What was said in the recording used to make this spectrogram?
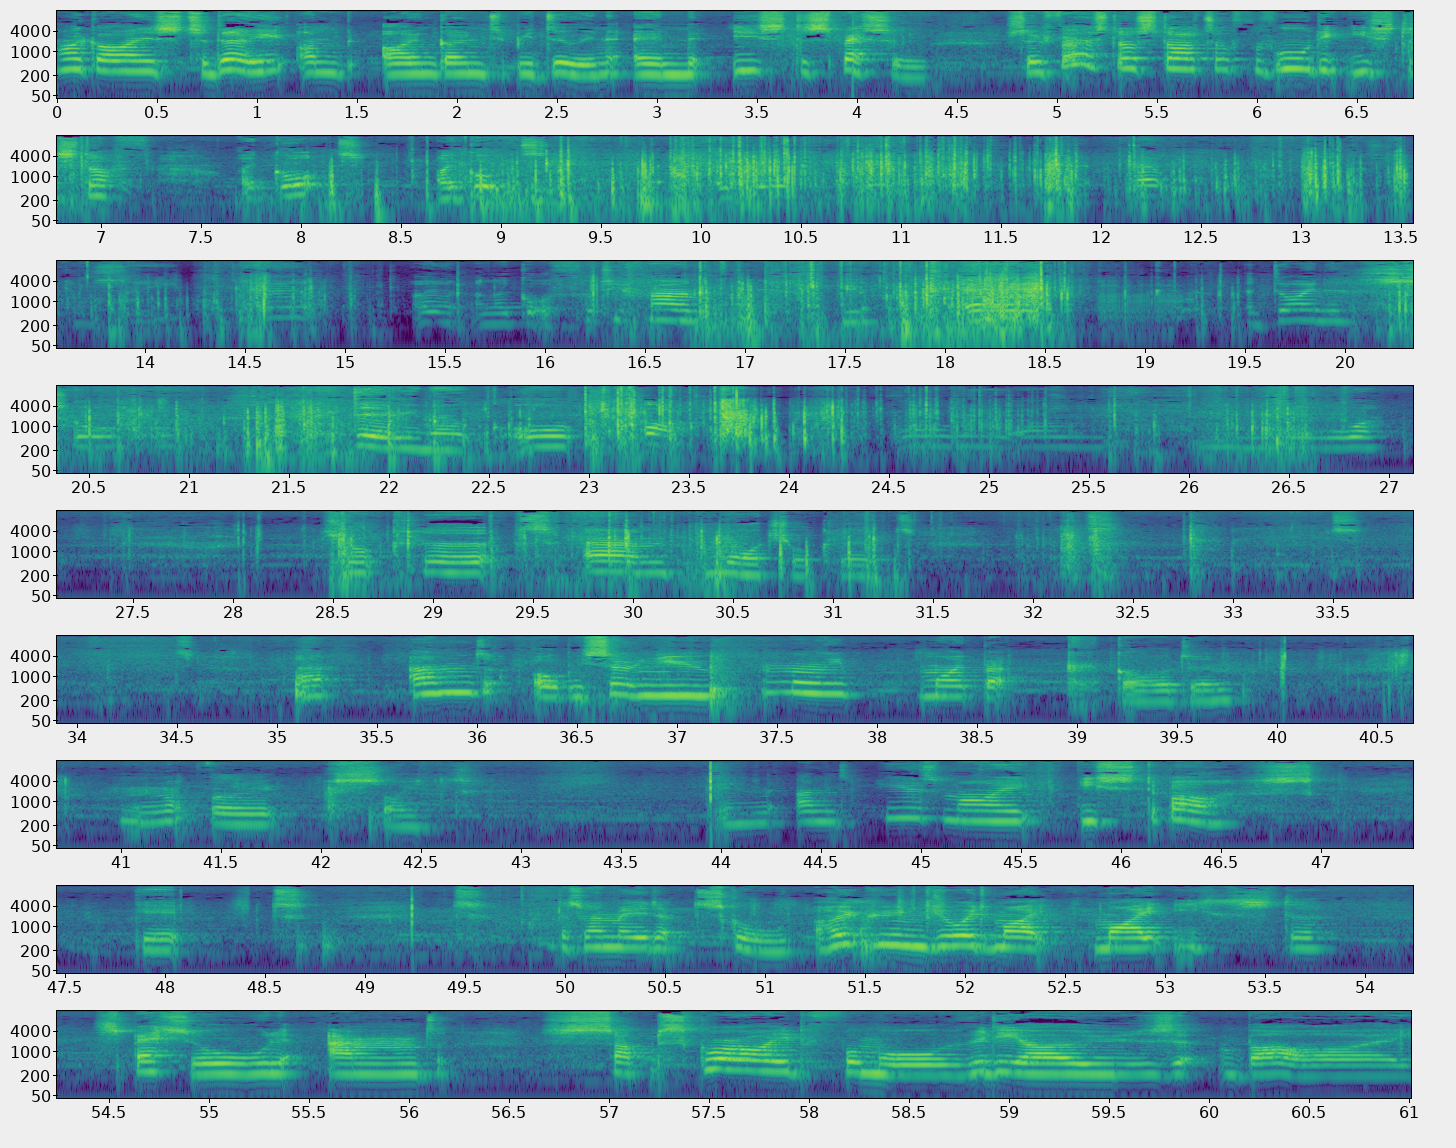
Hi guys, today I'm I'm going to be doing an Easter special. So first I'll start off with all the Easter stuff I got. I got, and I got a footy fan, a, a dinosaur, dairy milk, or oh, Oreo, chocolate and more chocolate. Uh, and I'll be showing you my my back garden. Not very exciting. And here's my Easter basket that I made at school. I hope you enjoyed my my Easter special and subscribe for more videos. Bye.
